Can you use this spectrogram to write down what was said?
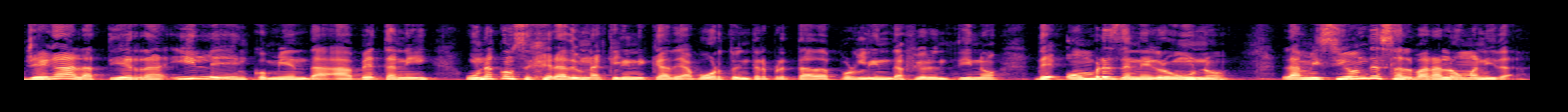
llega a la Tierra y le encomienda a Bethany, una consejera de una clínica de aborto interpretada por Linda Fiorentino de Hombres de Negro 1, la misión de salvar a la humanidad.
